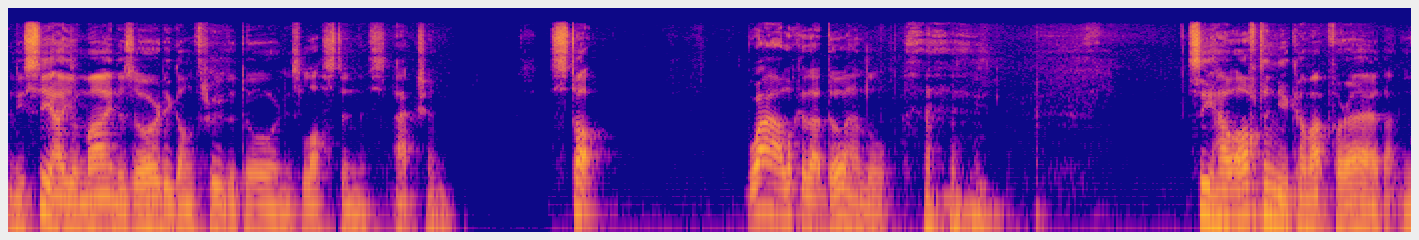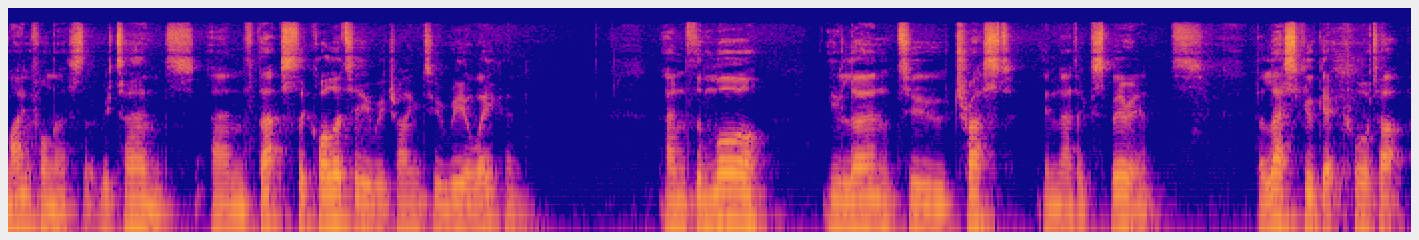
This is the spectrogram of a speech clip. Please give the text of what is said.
And you see how your mind has already gone through the door and is lost in this action. Stop Wow, look at that door handle. See how often you come up for air, that mindfulness that returns. And that's the quality we're trying to reawaken. And the more you learn to trust in that experience, the less you get caught up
